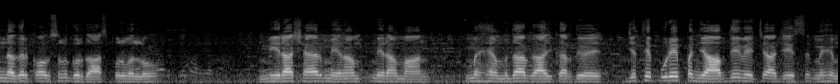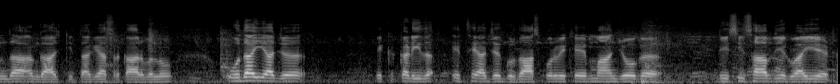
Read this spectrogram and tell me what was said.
ਨਗਰ ਕੌਂਸਲ ਗੁਰਦਾਸਪੁਰ ਵੱਲੋਂ ਮੇਰਾ ਸ਼ਹਿਰ, ਮੇਰਾ ਮੇਰਾ ਮਾਨ ਮੁਹਿੰਮ ਦਾ ਆਗਾਜ਼ ਕਰਦੇ ਹੋਏ, ਜਿੱਥੇ ਪੂਰੇ ਪੰਜਾਬ ਦੇ ਵਿੱਚ ਅੱਜ ਇਸ ਮੁਹਿੰਮ ਦਾ ਆਗਾਜ਼ ਕੀਤਾ ਗਿਆ ਸਰਕਾਰ ਵੱਲੋਂ, ਉਹਦਾ ਹੀ ਅੱਜ ਇੱਕ ਕੜੀ ਦਾ, ਇੱਥੇ ਅੱਜ ਗੁਰਦਾਸਪੁਰ ਵਿਖੇ ਮਾਨਯੋਗ ਡੀਸੀ ਸਾਹਿਬ ਦੀ ਅਗਵਾਈ ਹੇਠ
